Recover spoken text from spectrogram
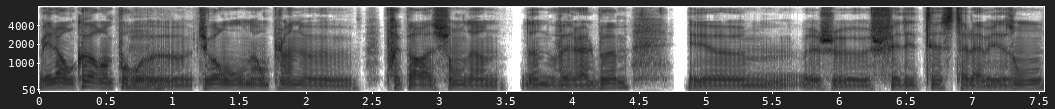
Mais là encore, hein, pour, mmh. euh, tu vois, on est en pleine euh, préparation d'un nouvel album et euh, je, je, fais des tests à la maison.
